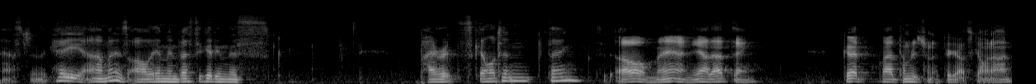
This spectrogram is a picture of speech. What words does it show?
Asked him, like, hey, uh, my name is Ollie. I'm investigating this pirate skeleton thing. I said, oh, man, yeah, that thing. Good. Glad somebody's trying to figure out what's going on.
